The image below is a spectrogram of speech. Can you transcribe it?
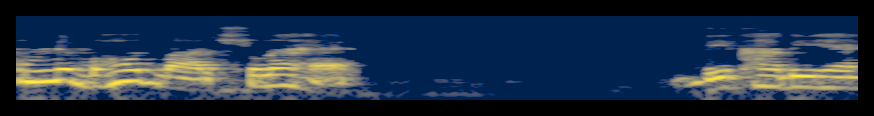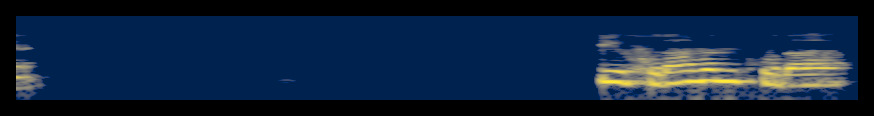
हमने बहुत बार सुना है, देखा भी है कि खुदावन खुदा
